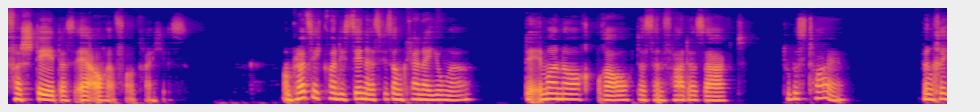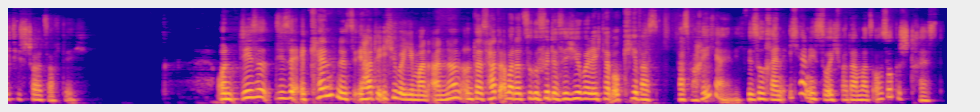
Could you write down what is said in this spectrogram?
versteht, dass er auch erfolgreich ist. Und plötzlich konnte ich sehen, er ist wie so ein kleiner Junge, der immer noch braucht, dass sein Vater sagt, du bist toll. Ich bin richtig stolz auf dich. Und diese, diese Erkenntnis hatte ich über jemand anderen und das hat aber dazu geführt, dass ich überlegt habe, okay, was, was mache ich eigentlich? Wieso renne ich eigentlich so? Ich war damals auch so gestresst.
